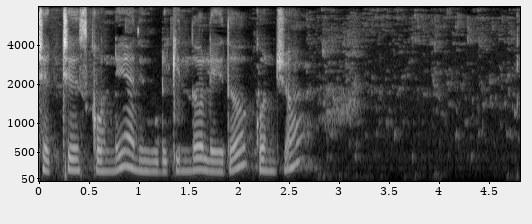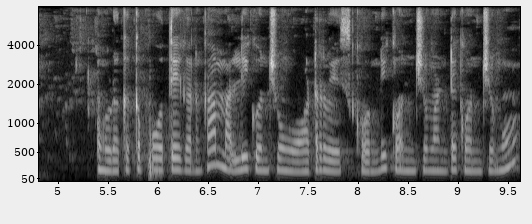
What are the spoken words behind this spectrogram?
చెక్ చేసుకోండి అది ఉడికిందో లేదో కొంచెం. ఉడకకపోతే కనుక మళ్ళీ కొంచెం వాటర్ వేసుకోండి. కొంచెం అంటే కొంచెము.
